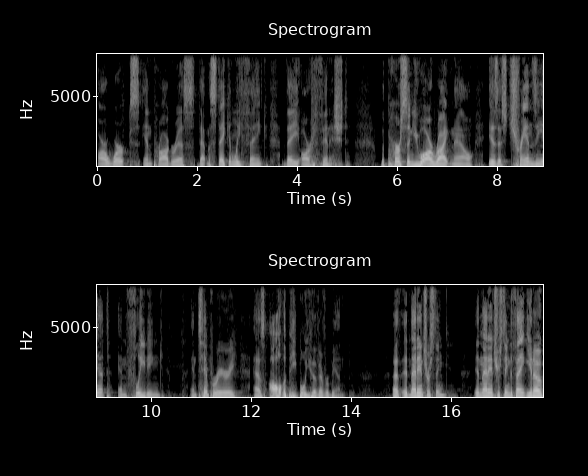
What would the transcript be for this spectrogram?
are works in progress that mistakenly think they are finished. The person you are right now is as transient and fleeting and temporary as all the people you have ever been." That, isn't that interesting? Isn't that interesting to think, you know,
